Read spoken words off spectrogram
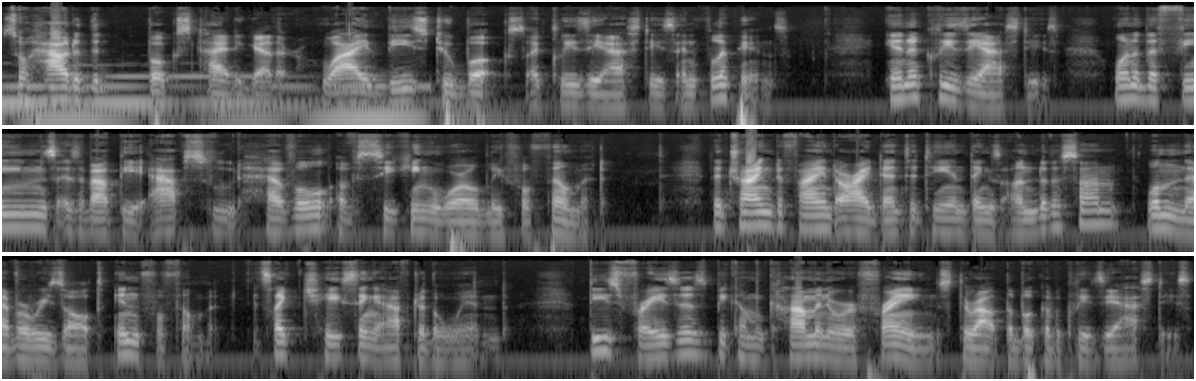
So, how did the books tie together? Why these two books, Ecclesiastes and Philippians? In Ecclesiastes, one of the themes is about the absolute hevel of seeking worldly fulfillment. That trying to find our identity in things under the sun will never result in fulfillment. It's like chasing after the wind. These phrases become common refrains throughout the book of Ecclesiastes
